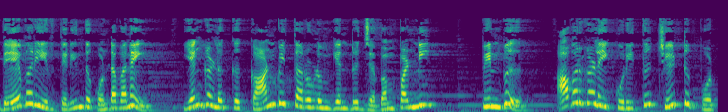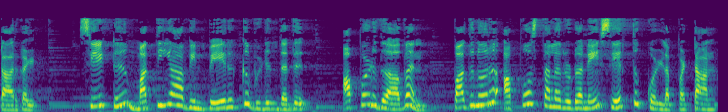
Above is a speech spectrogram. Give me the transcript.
தேவரீர் தெரிந்து கொண்டவனை எங்களுக்கு காண்பித்தருளும் என்று ஜெபம் பண்ணி பின்பு அவர்களை குறித்து சீட்டு போட்டார்கள். சீட்டு மத்தியாவின் பேருக்கு விழுந்தது. அப்பொழுது அவன் பதினொரு அப்போஸ்தலருடனே சேர்த்துக் கொள்ளப்பட்டான்.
